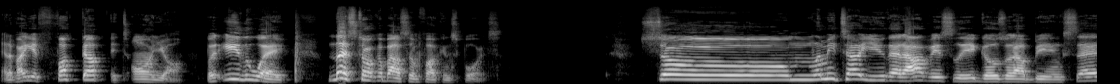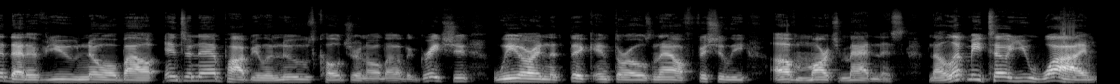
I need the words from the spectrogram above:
And if I get fucked up, it's on y'all. But either way, let's talk about some fucking sports. So, um, let me tell you that obviously it goes without being said that if you know about internet, popular news, culture, and all that other great shit, we are in the thick and throes now officially of March Madness. Now, let me tell you why,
